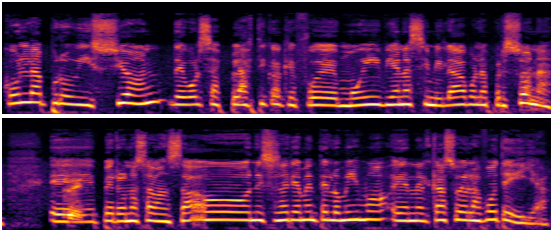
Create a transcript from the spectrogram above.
con la provisión de bolsas plásticas que fue muy bien asimilada por las personas, eh, pero no se ha avanzado necesariamente lo mismo en el caso de las botellas.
